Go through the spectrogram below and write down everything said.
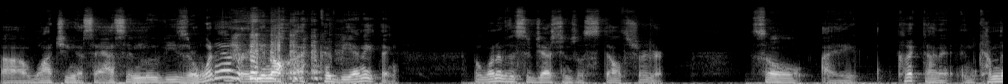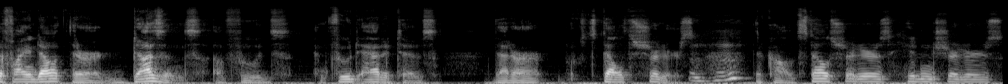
uh, watching assassin movies, or whatever. You know, it could be anything. But one of the suggestions was stealth sugar. So I clicked on it and come to find out there are dozens of foods and food additives that are stealth sugars. Mm-hmm. They're called stealth sugars, hidden sugars,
